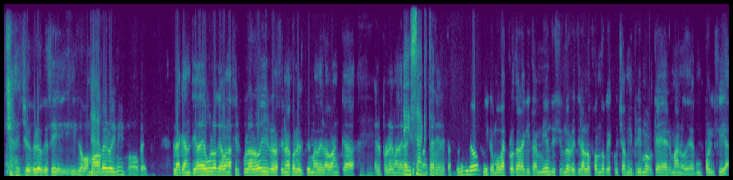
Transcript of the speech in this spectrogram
Yo creo que sí, y lo vamos a ver hoy mismo la cantidad de bulos que van a circular hoy relacionados con el tema de la banca, el problema de la crisis bancaria en Estados Unidos y como va a explotar aquí también diciendo retirar los fondos que escucha mi primo que es hermano de un policía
